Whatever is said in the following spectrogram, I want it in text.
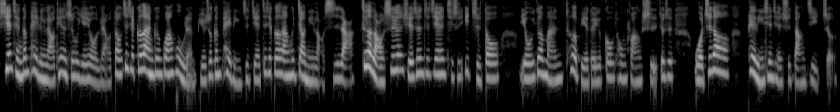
先前跟佩玲聊天的时候，也有聊到这些个案跟关护人，比如说跟佩玲之间，这些个案会叫你老师啊。这个老师跟学生之间其实一直都。有一个蛮特别的一个沟通方式，就是我知道佩玲先前是当记者，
